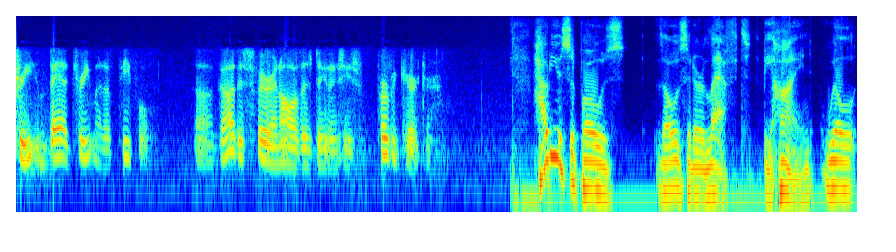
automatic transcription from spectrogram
treat, bad treatment of people. Uh, God is fair in all of his dealings. He's perfect character. How do you suppose those that are left behind will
